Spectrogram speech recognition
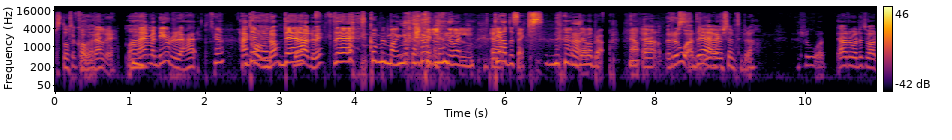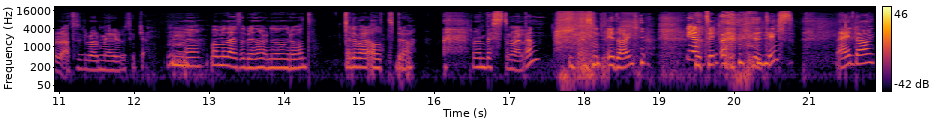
Så kom det aldri. Nei. Nej. Nej. men det gjorde det her. Ja. kom Det- kom de, det, det- hadde vi. Det er kompliment til novellen. De Ja. hadde sex. Det var bra. Ja, Roar, Det er jo kjempebra. Råd. Ja, rådet var att det skulle være mer erotikk. Mm. Ja. Hva med deg, Sabrina? Har du noen råd? Eller var alt bra Det var den beste novellen i dag? Hittil? Hittils? Nei, i dag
